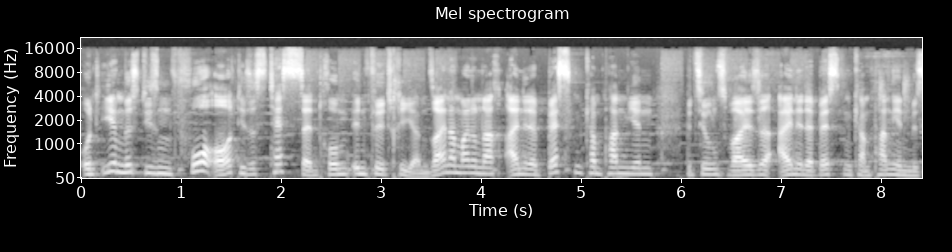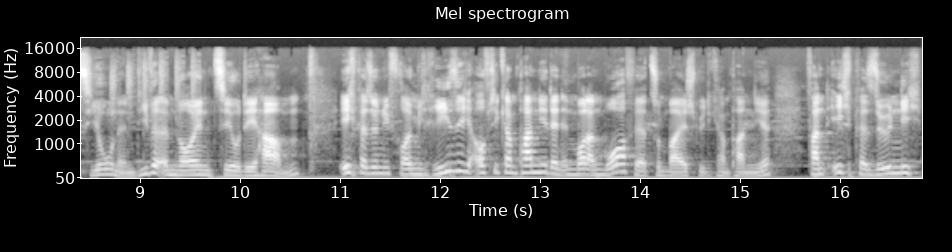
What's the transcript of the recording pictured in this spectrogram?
Und ihr müsst diesen Vorort, dieses Testzentrum infiltrieren. Seiner Meinung nach eine der besten Kampagnen, beziehungsweise eine der besten Kampagnenmissionen, die wir im neuen COD haben. Ich persönlich freue mich riesig auf die Kampagne, denn in Modern Warfare zum Beispiel die Kampagne fand ich persönlich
